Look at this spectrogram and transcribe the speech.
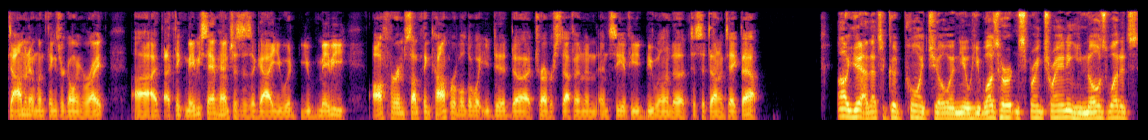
dominant when things are going right. Uh, I, I think maybe Sam Hentges is a guy you would you maybe offer him something comparable to what you did uh, Trevor Stephan and, and see if he'd be willing to to sit down and take that. Oh yeah, that's a good point, Joe. And you know, he was hurt in spring training. He knows what it's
